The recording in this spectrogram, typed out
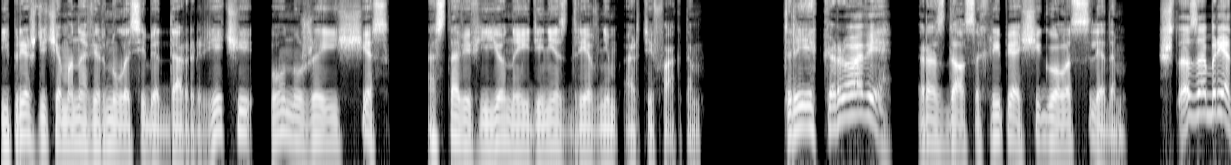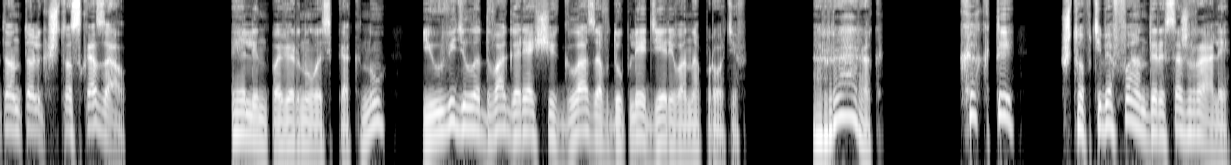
и прежде чем она вернула себе дар речи, он уже исчез, оставив ее наедине с древним артефактом. «Три крови?» — раздался хрипящий голос следом. «Что за бред он только что сказал?» Эллин повернулась к окну и увидела два горящих глаза в дупле дерева напротив. «Рарок, как ты... Чтоб тебя фандеры сожрали!»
